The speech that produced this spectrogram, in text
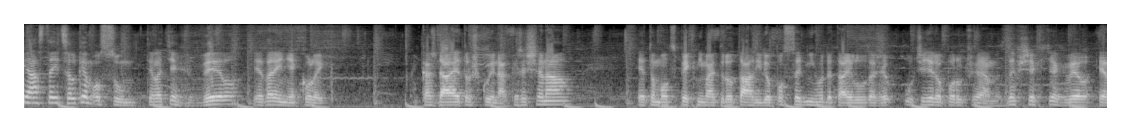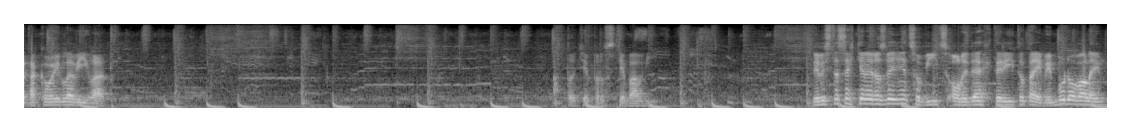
nás tady celkem 8, těle těch vil je tady několik. Každá je trošku jinak řešená, je to moc pěkný, mají to dotáhlý do posledního detailu, takže určitě doporučujeme. Ze všech těch vil je takovýhle výhled. A to tě prostě baví. Kdybyste se chtěli dozvědět něco víc o lidech, kteří to tady vybudovali,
